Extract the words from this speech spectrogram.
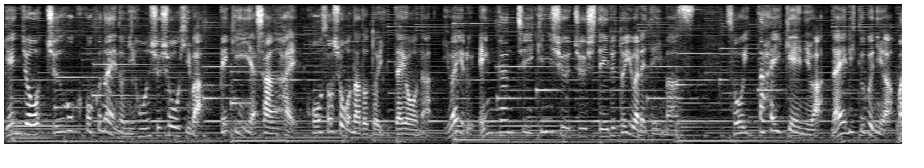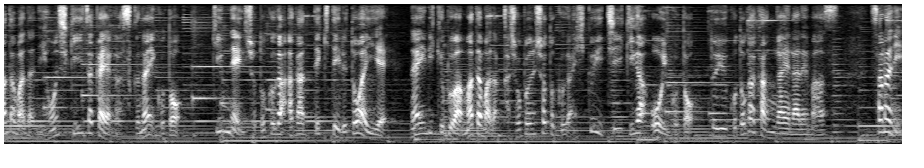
現状中国国内の日本酒消費は北京や上海江蘇省などといったようないわゆる沿岸地域に集中していると言われています。そういった背景には内陸部にはまだまだ日本式居酒屋が少ないこと近年所得が上がってきているとはいえ内陸部はまだまだ可処分所得が低い地域が多いことということが考えられます。さらに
